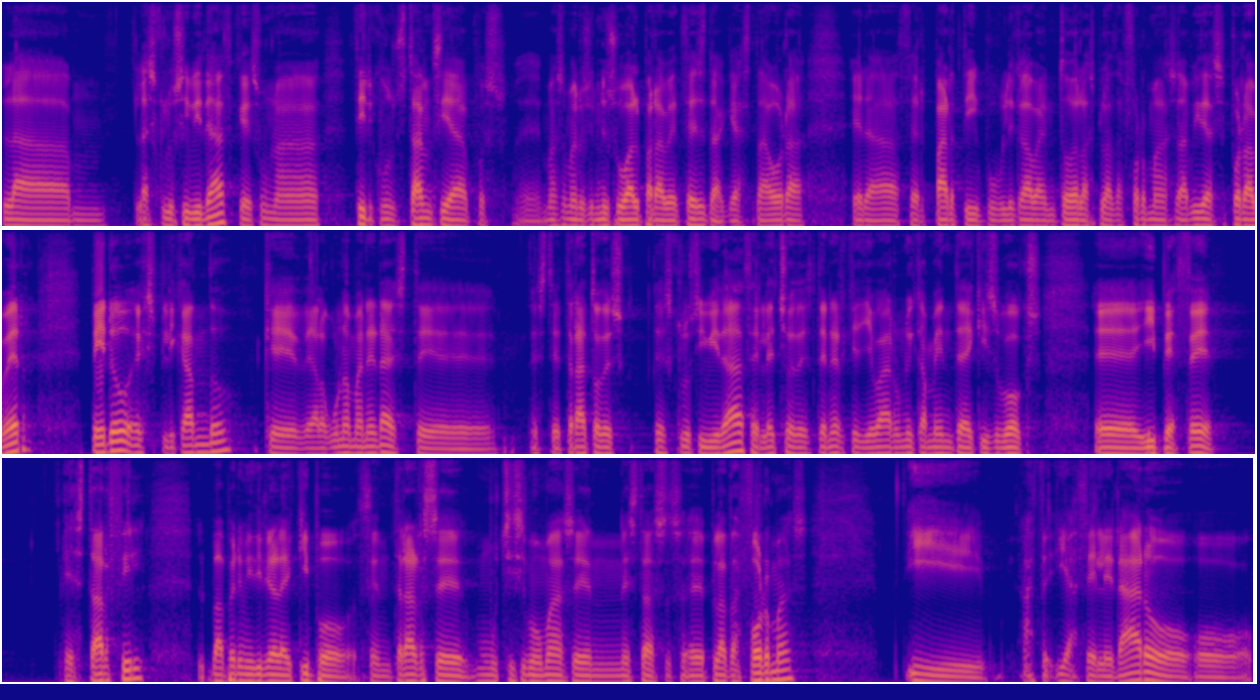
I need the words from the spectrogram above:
la, exclusividad, que es una circunstancia pues, eh, más o menos inusual para Bethesda, que hasta ahora era hacer parte y publicaba en todas las plataformas habidas y por haber, pero explicando que de alguna manera este, este trato de, exclusividad, el hecho de tener que llevar únicamente a Xbox eh, y PC, Starfield va a permitir al equipo centrarse muchísimo más en estas eh, plataformas y, acelerar o,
